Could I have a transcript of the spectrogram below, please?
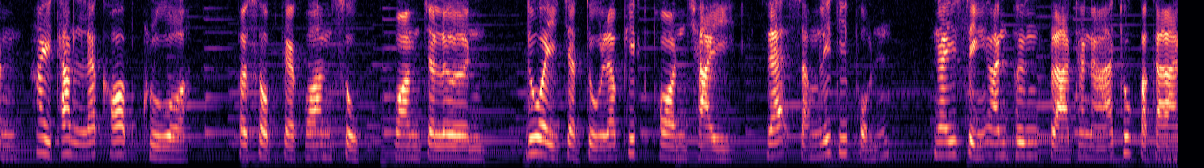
รให้ท่านและครอบครัว ประสบแต่ความสุขความเจริญ ด้วยจตุรพิษพรชัย และสำลิดผล ในสิ่งอันพึงปรารถนาทุกประการ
